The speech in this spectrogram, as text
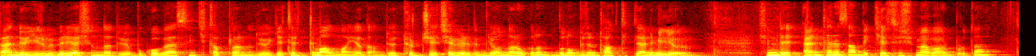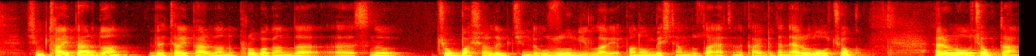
Ben diyor 21 yaşında diyor bu Goebbels'in kitaplarını diyor getirttim Almanya'dan diyor. Türkçe'ye çevirdim diyor. Onları okudum. Bunun bütün taktiklerini biliyorum. Şimdi enteresan bir kesişme var burada. Şimdi Tayyip Erdoğan ve Tayyip Erdoğan'ın propagandasını çok başarılı biçimde uzun yıllar yapan 15 Temmuz'da hayatını kaybeden Erol Olçok. Erol Olçok da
